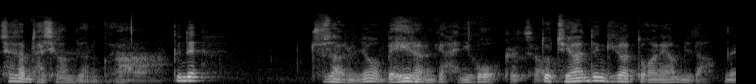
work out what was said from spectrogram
새삼 다시 강조하는 거예요. 아, 근데 주사는요 매일 하는 게 아니고 그렇죠. 또 제한된 기간 동안에 합니다. 네.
